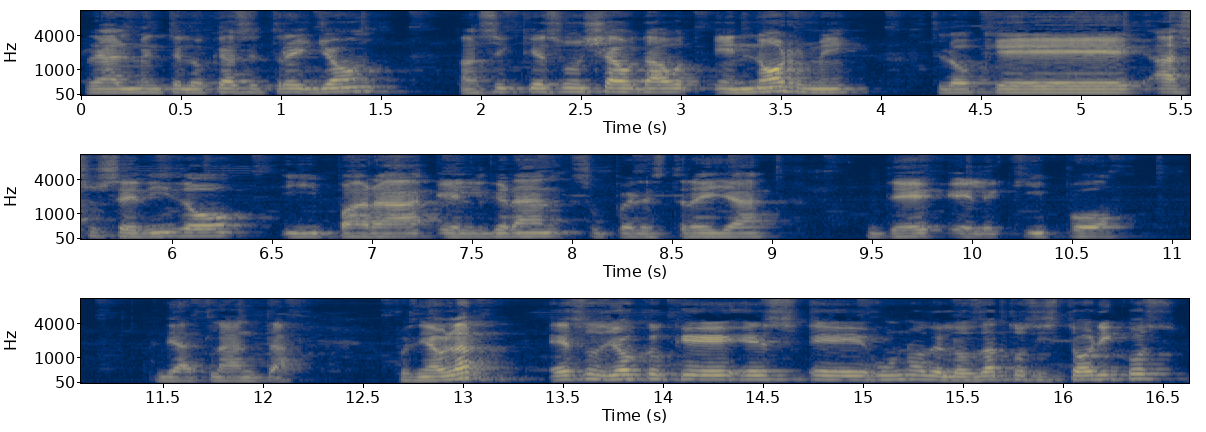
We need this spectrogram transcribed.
realmente lo que hace Trey Young, así que es un shout out enorme lo que ha sucedido y para el gran superestrella del equipo de Atlanta. Pues ni hablar, eso yo creo que es eh, uno de los datos históricos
